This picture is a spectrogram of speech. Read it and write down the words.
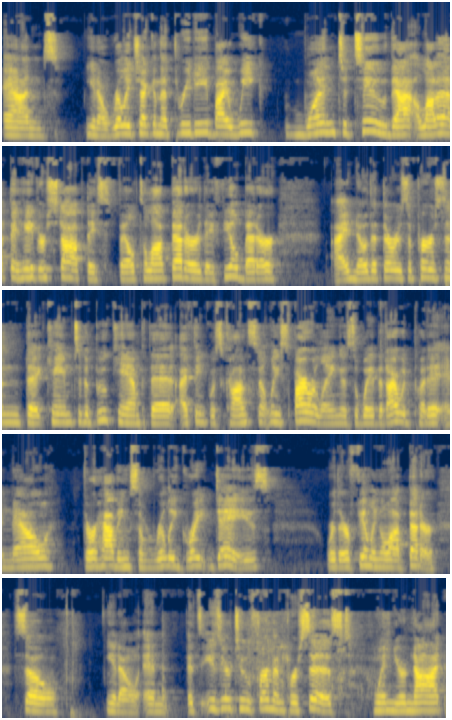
and, you know, really checking the 3D by week one to two, that a lot of that behavior stopped. They felt a lot better. They feel better. I know that there was a person that came to the boot camp that I think was constantly spiraling is the way that I would put it. And now they're having some really great days where they're feeling a lot better. So, you know, and it's easier to affirm and persist when you're not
